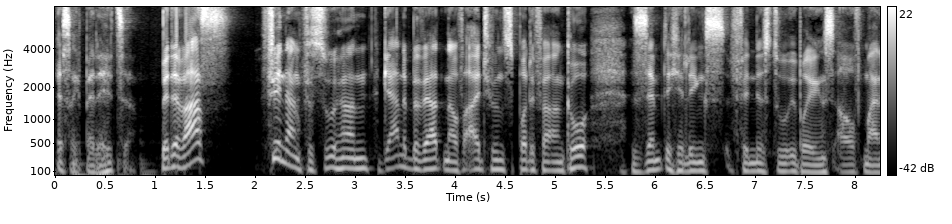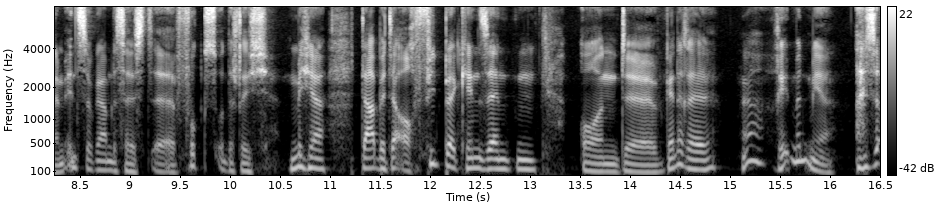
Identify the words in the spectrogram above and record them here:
Erst recht bei der Hitze. Bitte was? Vielen Dank fürs Zuhören. Gerne bewerten auf iTunes, Spotify und Co. Sämtliche Links findest du übrigens auf meinem Instagram, das heißt äh, fuchs-micha. Da bitte auch Feedback hinsenden und äh, generell, ja, red mit mir. Also,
